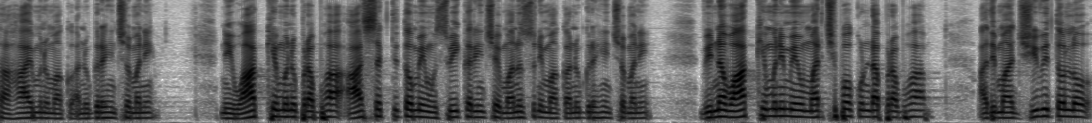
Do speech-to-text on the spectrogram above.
సహాయమును మాకు అనుగ్రహించమని నీ వాక్యమును ప్రభ ఆసక్తితో మేము స్వీకరించే మనసుని మాకు అనుగ్రహించమని విన్న వాక్యముని మేము మర్చిపోకుండా ప్రభ అది మా జీవితంలో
